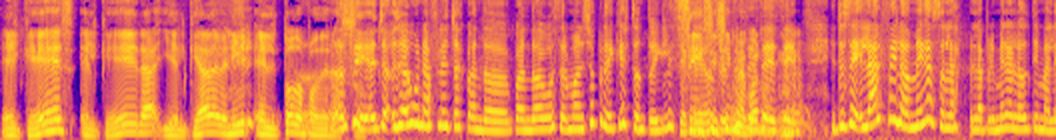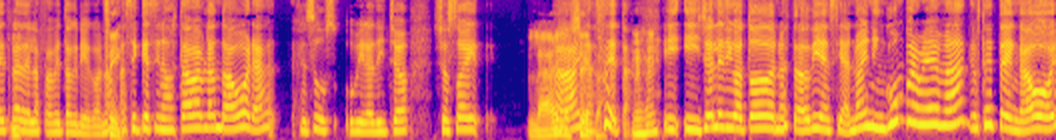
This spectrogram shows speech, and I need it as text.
el que es, el que era y el que ha de venir, el todopoderoso. Sí, yo, yo hago unas flechas cuando, cuando hago sermones. Yo prediqué esto en tu iglesia. Sí, creo. sí, sí, me acuerdo. Entonces, el alfa y la omega son la, la primera la última letra del alfabeto griego, ¿no? Sí. Así que si nos estaba hablando ahora, Jesús hubiera dicho, yo soy La A y la la A y la Z. Z. Ujú. y, y yo le digo a toda nuestra audiencia, no hay ningún problema que usted tenga hoy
